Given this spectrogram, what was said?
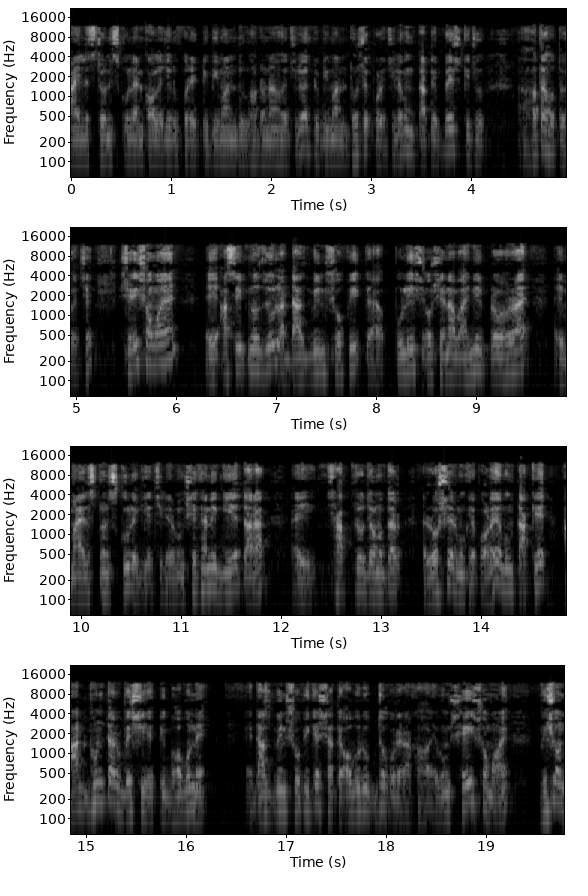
মাইলস্টোন স্কুল অ্যান্ড কলেজের উপরে একটি বিমান দুর্ঘটনা হয়েছিল, একটি বিমান ধসে পড়েছিল এবং তাতে বেশ কিছু হতাহত হয়েছে। সেই সময়ে এই আসিফ নজরুল আর ডাস্টবিন শফিক পুলিশ ও সেনাবাহিনীর প্রহরায় এই মাইলস্টোন স্কুলে গিয়েছিলেন এবং সেখানে গিয়ে তারা এই ছাত্র জনতার রোষের মুখে পড়ে এবং তাকে আট ঘণ্টার বেশি একটি ভবনে ডাস্টবিন শফিকের সাথে অবরুদ্ধ করে রাখা হয় এবং সেই সময় ভীষণ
